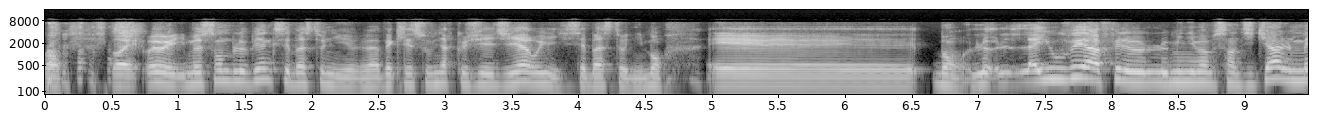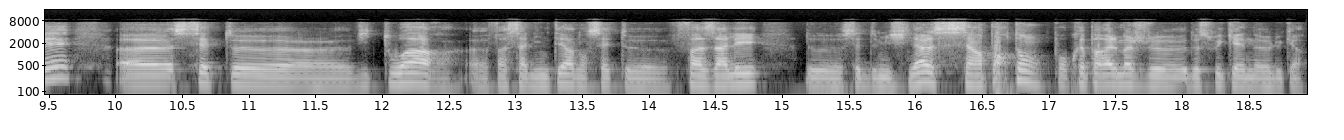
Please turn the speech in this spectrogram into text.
bon, ouais, ouais, il me semble bien que c'est Bastoni. Avec les souvenirs que j'ai hier, oui, c'est Bastoni. Bon, et bon, le, la Juve a fait le, minimum syndical, mais euh, cette euh, victoire euh, face à l'Inter dans cette euh, phase allée de cette demi-finale, c'est important pour préparer le match de, de ce week-end, Lucas.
